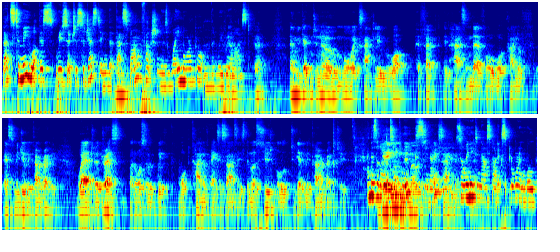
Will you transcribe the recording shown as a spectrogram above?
that's to me what this research is suggesting that that Mm. spinal function is way more important than we Yeah. realised. Yeah. And we're getting to know more exactly what effect it has and therefore what kind of, as we do with chiropractic, where to address, but also with what kind of exercise is the most suitable together with chiropractic to And there's a lot of techniques, most- you know. exactly. So we need to now start exploring. Well,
